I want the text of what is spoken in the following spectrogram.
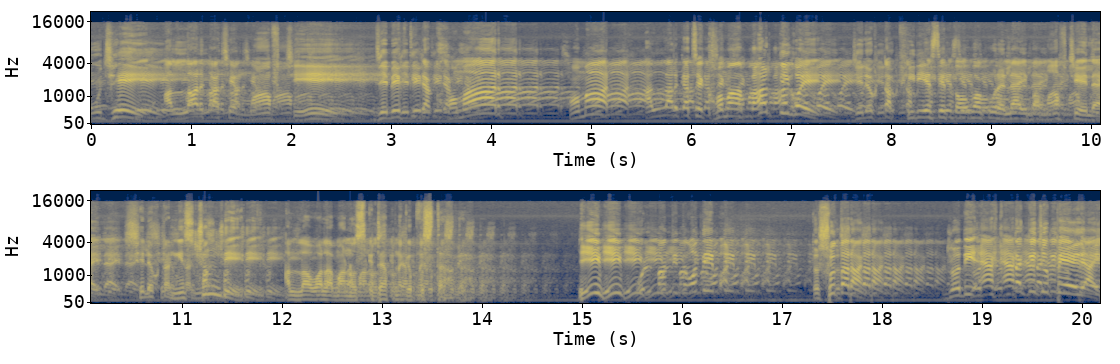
বুঝে আল্লাহর কাছে মাফ চেয়ে যে ব্যক্তিটা ক্ষমার ক্ষমার আল্লাহর কাছে ক্ষমা প্রার্থী হয়ে যে লোকটা ফিরে এসে তওবা করে নেয় বা মাফ চেয়ে নেয়, সে লোকটা নিঃসন্দেহে আল্লাহওয়ালা মানুষ, এটা আপনাকে বুঝতে হবে। তো সুতরাং, যদি একটা কিছু পেয়ে যায়,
